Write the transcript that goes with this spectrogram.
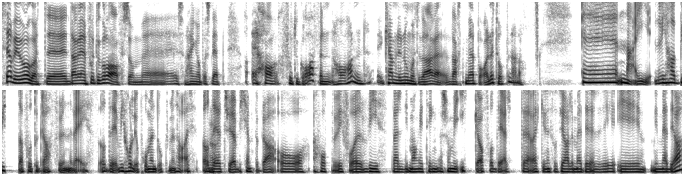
ser vi jo òg at uh, det er en fotograf som, uh, som henger på slep. Har fotografen, har han, hvem det nå måtte være, vært med på alle toppene, eller? Eh, nei, vi har bytta fotografer underveis. og det, Vi holder jo på med en dokumentar, og det tror jeg blir kjempebra. Og jeg håper vi får vist veldig mange ting der som vi ikke har fått delt, eh, verken i sosiale medier eller i, i, i, media.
